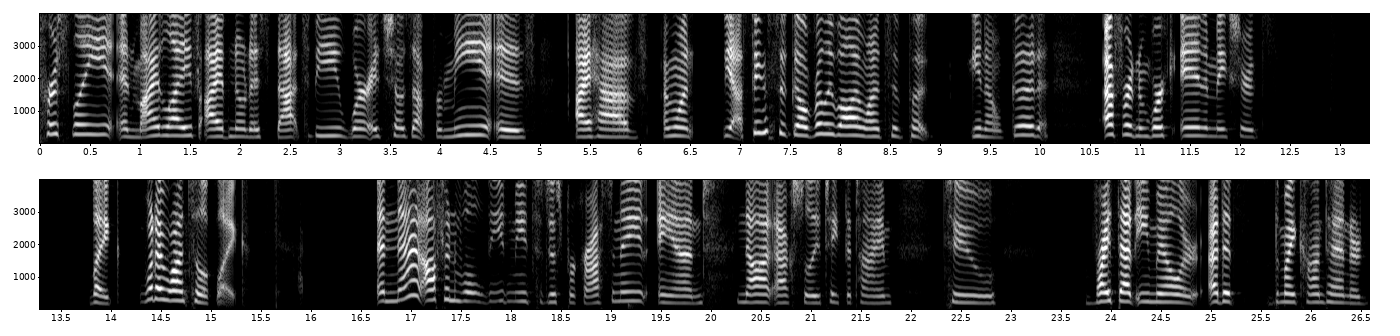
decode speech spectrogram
personally in my life i've noticed that to be where it shows up for me is i have i want yeah things to go really well. I wanted to put you know good effort and work in and make sure it's like what i want it to look like. And that often will lead me to just procrastinate and not actually take the time to write that email or edit the, my content or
